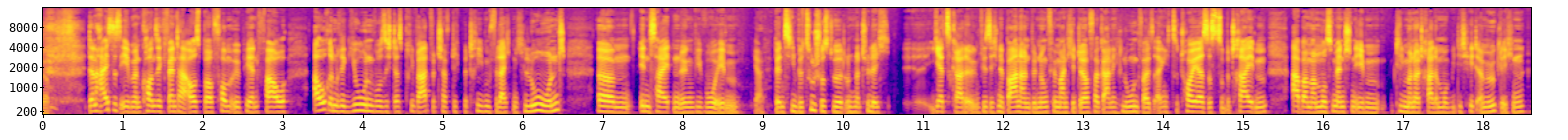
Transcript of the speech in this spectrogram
Ja. Dann heißt es eben ein konsequenter Ausbau vom ÖPNV, auch in Regionen, wo sich das privatwirtschaftlich betrieben vielleicht nicht lohnt, ähm, in Zeiten irgendwie, wo eben ja, Benzin bezuschusst wird und natürlich äh, jetzt gerade irgendwie sich eine Bahnanbindung für manche Dörfer gar nicht lohnt, weil es eigentlich zu teuer ist, es zu betreiben. Aber man muss Menschen eben klimaneutrale Mobilität ermöglichen.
